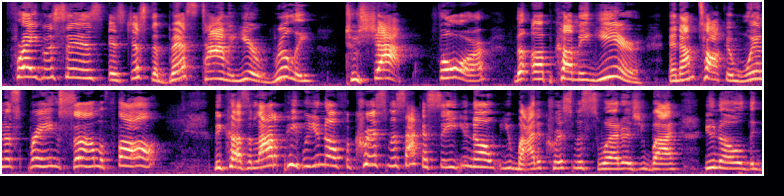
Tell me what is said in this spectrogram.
fragrances. It's just the best time of year, really, to shop for the upcoming year. And I'm talking winter, spring, summer, fall. Because a lot of people, you know, for Christmas, I can see, you know, you buy the Christmas sweaters, you buy, you know, the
